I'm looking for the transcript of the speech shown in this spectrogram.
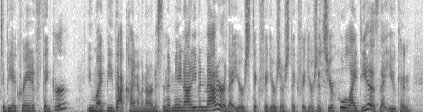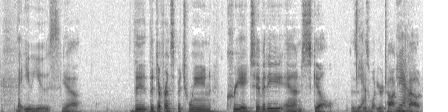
to be a creative thinker, you might be that kind of an artist. And it may not even matter that your stick figures are stick figures. It's your cool ideas that you can that you use. Yeah. The the difference between creativity and skill is, Yeah. is what you're talking Yeah. about.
